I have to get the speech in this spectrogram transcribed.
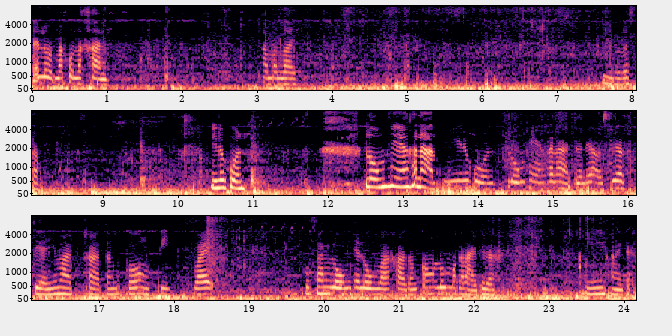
ได้รถมาคนละคันทำอะไรมีโทรศัพท์ นี่ทุกคน ลมแหงขนาดนี้ทุกคน ลมแหงขนาดจนได้เอาเสื้อเตียนี้มาขาตั้งกล้องติดไว้ผู้สั้นลมแทลมว่าขาตั้งกล้องล่มมากระหลายเถื่อนี่หอยกัน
